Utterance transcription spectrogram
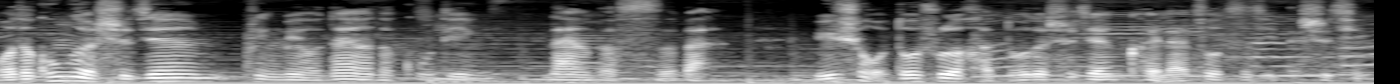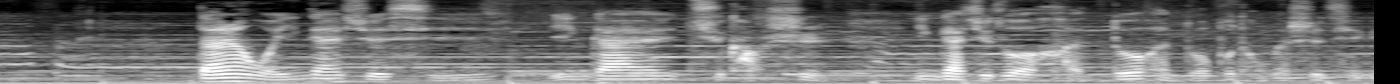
我的工作时间并没有那样的固定，那样的死板，于是我多出了很多的时间可以来做自己的事情。当然，我应该学习，应该去考试，应该去做很多很多不同的事情。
